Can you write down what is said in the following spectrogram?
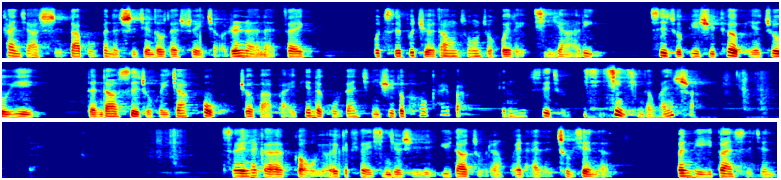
看家时，大部分的时间都在睡觉，仍然呢在不知不觉当中就会累积压力。事主必须特别注意，等到饲主回家后，就把白天的孤单情绪都抛开吧，跟饲主一起尽情的玩耍。所以那个狗有一个特性，就是遇到主人回来了，出现了分离一段时间，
